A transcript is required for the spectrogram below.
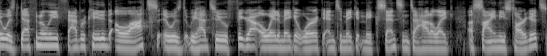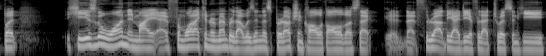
it was definitely fabricated a lot. It was we had to figure out a way to make it work and to make it make sense and to how to like assign these targets. But he's the one in my from what I can remember that was in this production call with all of us that that threw out the idea for that twist and he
